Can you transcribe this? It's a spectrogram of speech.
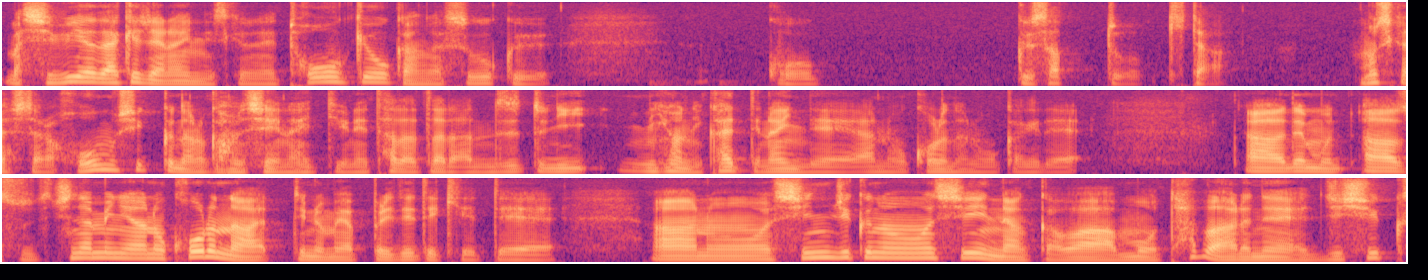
まあ、渋谷だけじゃないんですけどね東京感がすごくこうぐさっときた。もしかしたらホームシックなのかもしれないっていうねただただずっとに日本に帰ってないんであのコロナのおかげで。あでもあそうちなみにあのコロナっていうのもやっぱり出てきててあの新宿のシーンなんかはもう多分あれね自粛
